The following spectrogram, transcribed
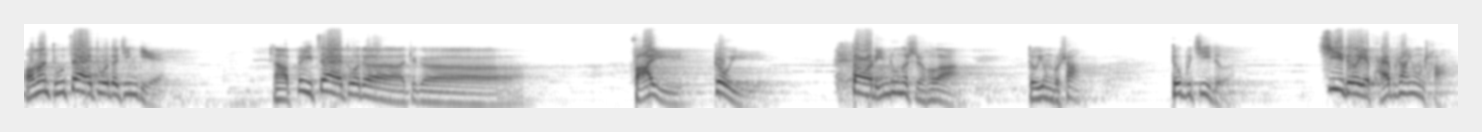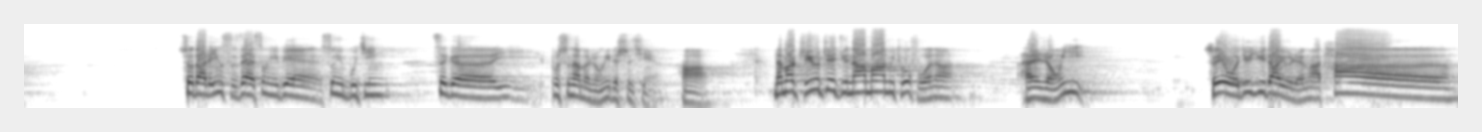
我们读再多的经典，啊，背再多的这个法语咒语，到临终的时候啊，都用不上，都不记得。记得也排不上用场。说到临死再诵一遍、诵一部经，这个不是那么容易的事情啊。那么只有这句南无阿弥陀佛呢，很容易。所以我就遇到有人啊，他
